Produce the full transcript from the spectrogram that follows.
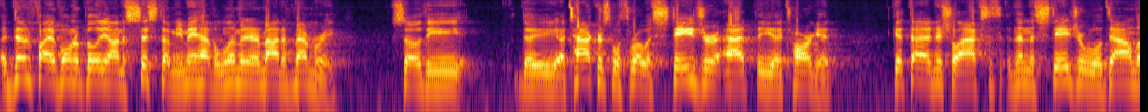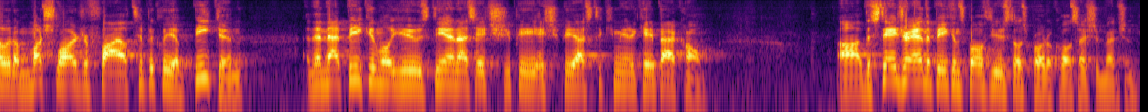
identify a vulnerability on a system, you may have a limited amount of memory. So the, the attackers will throw a stager at the uh, target, get that initial access, and then the stager will download a much larger file, typically a beacon, and then that beacon will use DNS, HTTP, HTTPS to communicate back home. Uh, the stager and the beacons both use those protocols, I should mention.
